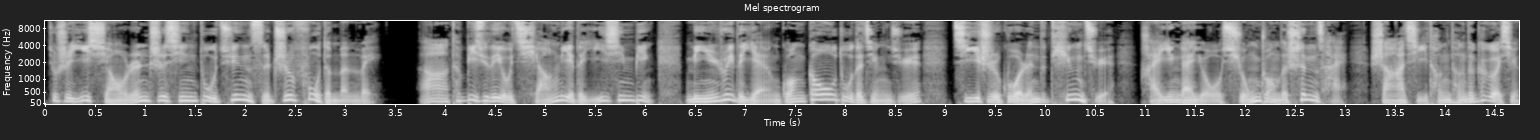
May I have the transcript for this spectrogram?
就是以小人之心度君子之腹的门卫啊，他必须得有强烈的疑心病、敏锐的眼光、高度的警觉、机智过人的听觉，还应该有雄壮的身材、杀气腾腾的个性、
